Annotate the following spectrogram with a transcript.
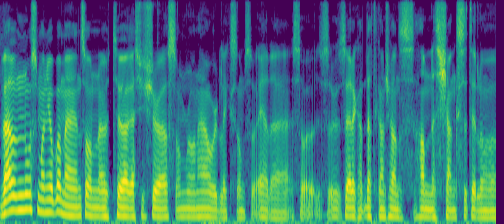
Vel, nå som han jobber med en sånn autør-regissør som Ron Howard, liksom, så er det Så, så, så er det, dette kanskje hans, hans sjanse til å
